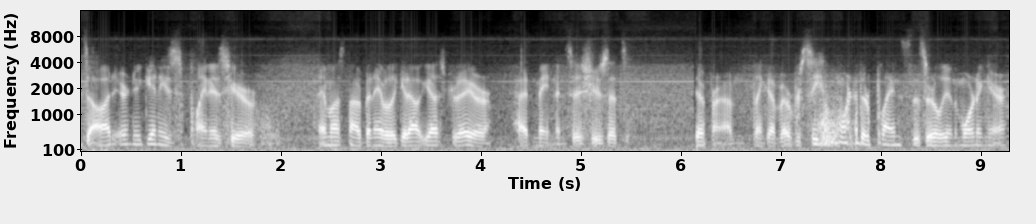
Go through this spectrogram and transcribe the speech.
It's odd, Air Niugini's plane is here. They must not have been able to get out yesterday or had maintenance issues. That's different. I don't think I've ever seen one of their planes this early in the morning here.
